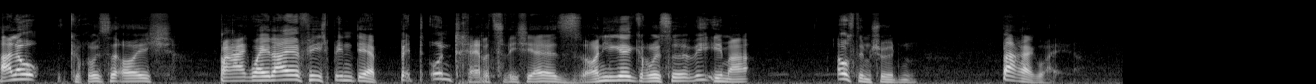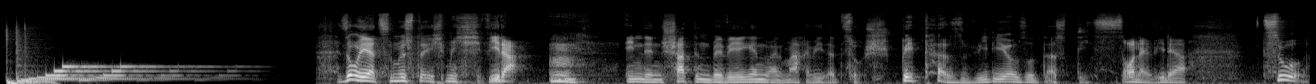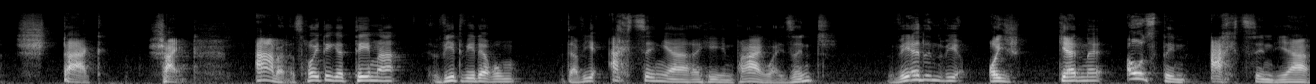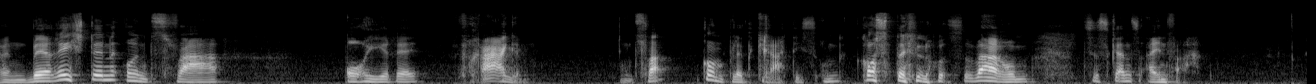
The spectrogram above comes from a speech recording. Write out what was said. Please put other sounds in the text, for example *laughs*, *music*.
Hallo, grüße euch. Paraguay Live, ich bin der Bett und herzliche sonnige Grüße wie immer aus dem schönen Paraguay. So, jetzt müsste ich mich wieder hm, in den Schatten bewegen, weil ich mache wieder zu spät das Video, sodass die Sonne wieder zu stark scheint. Aber das heutige Thema wird wiederum, da wir 18 Jahre hier in Paraguay sind, werden wir euch gerne aus den 18 Jahren berichten und zwar eure Fragen. Und zwar komplett gratis und kostenlos. Warum? Das ist ganz einfach.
